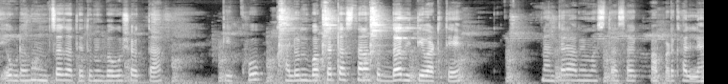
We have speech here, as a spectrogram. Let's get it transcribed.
एवढं उंच जाते तुम्ही बघू शकता की खूप खालून बघत असताना सुद्धा भीती वाटते. नंतर आम्ही मस्त असा एक पापड खाल्ला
